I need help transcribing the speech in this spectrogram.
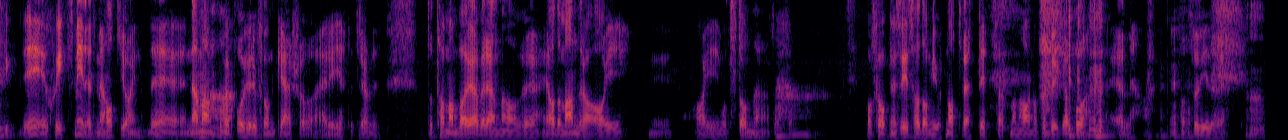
Det är skitsmidigt med Hotjoin. Är, när man Ah. kommer på hur det funkar så är det jättetrevligt. Då tar man bara över en av eh, ja, de andra AI, eh, AI-motståndarna. Så att säga. Och förhoppningsvis har de gjort något vettigt så att man har något att bygga på. eller, och så vidare. ja.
